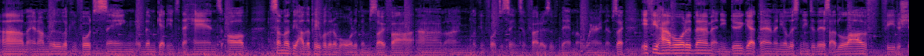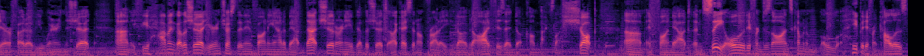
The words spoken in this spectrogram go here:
um, and I'm really looking forward to seeing them get into the hands of some of the other people that have ordered them so far. Um, I'm looking forward to seeing some photos of them wearing them. So if you have ordered them and you do get them and you're listening to this, I'd love for you to share a photo of you wearing the shirt. Um, if you haven't got the shirt, you're interested in finding out about that shirt or any of the other shirts, like I said on Friday, you can go over to iphysed.com backslash shop um, and find out and see all the different designs coming in a heap of different colors,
